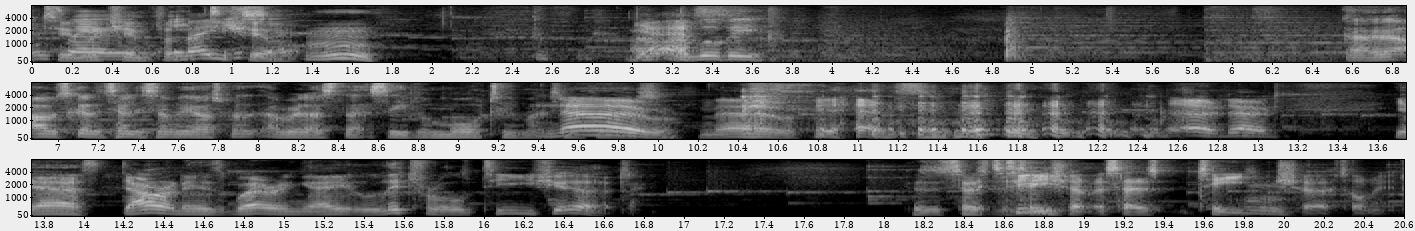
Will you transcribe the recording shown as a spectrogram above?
Darren's too much information. t-shirt. Mm. I- I, will be. Uh, I was going to tell you something else, but I realised that's even more too much. No, no, yes. no, don't. Yes, Darren is wearing a literal t-shirt. Because it says It's a T- T-shirt that says T-shirt on it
